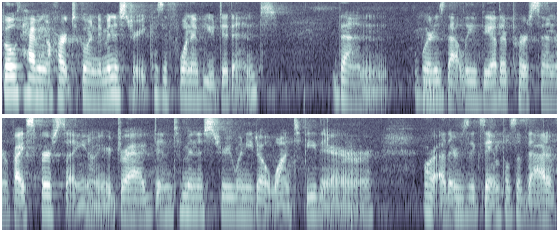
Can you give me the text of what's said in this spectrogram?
both having a heart to go into ministry, because if one of you didn't, then where does that leave the other person or vice versa? You know you're dragged into ministry when you don't want to be there or, or others examples of that of,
